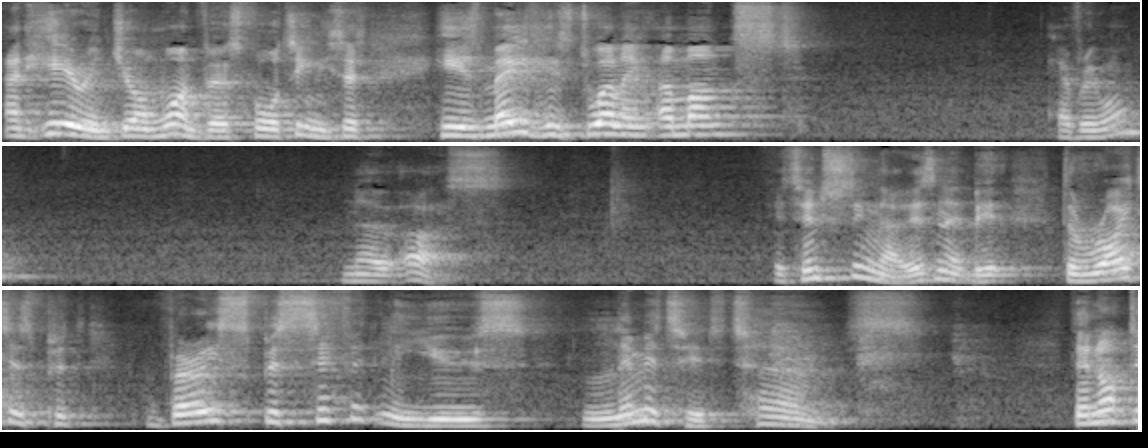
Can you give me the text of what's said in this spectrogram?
And here in John 1, verse 14, he says, He has made his dwelling amongst everyone? No, us. It's interesting that, isn't it? The writers very specifically use limited terms. They're not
